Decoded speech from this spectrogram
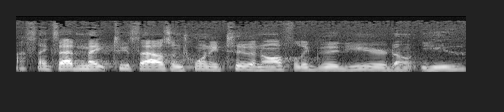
I think that'd make 2022 an awfully good year, don't you?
